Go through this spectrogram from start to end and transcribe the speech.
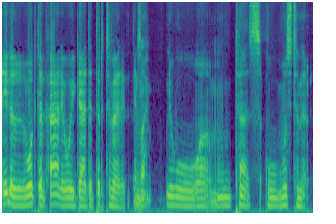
إلى الوقت الحالي وهي قاعدة ترتفع. يعني صح هو ممتاز ومستمر. آه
